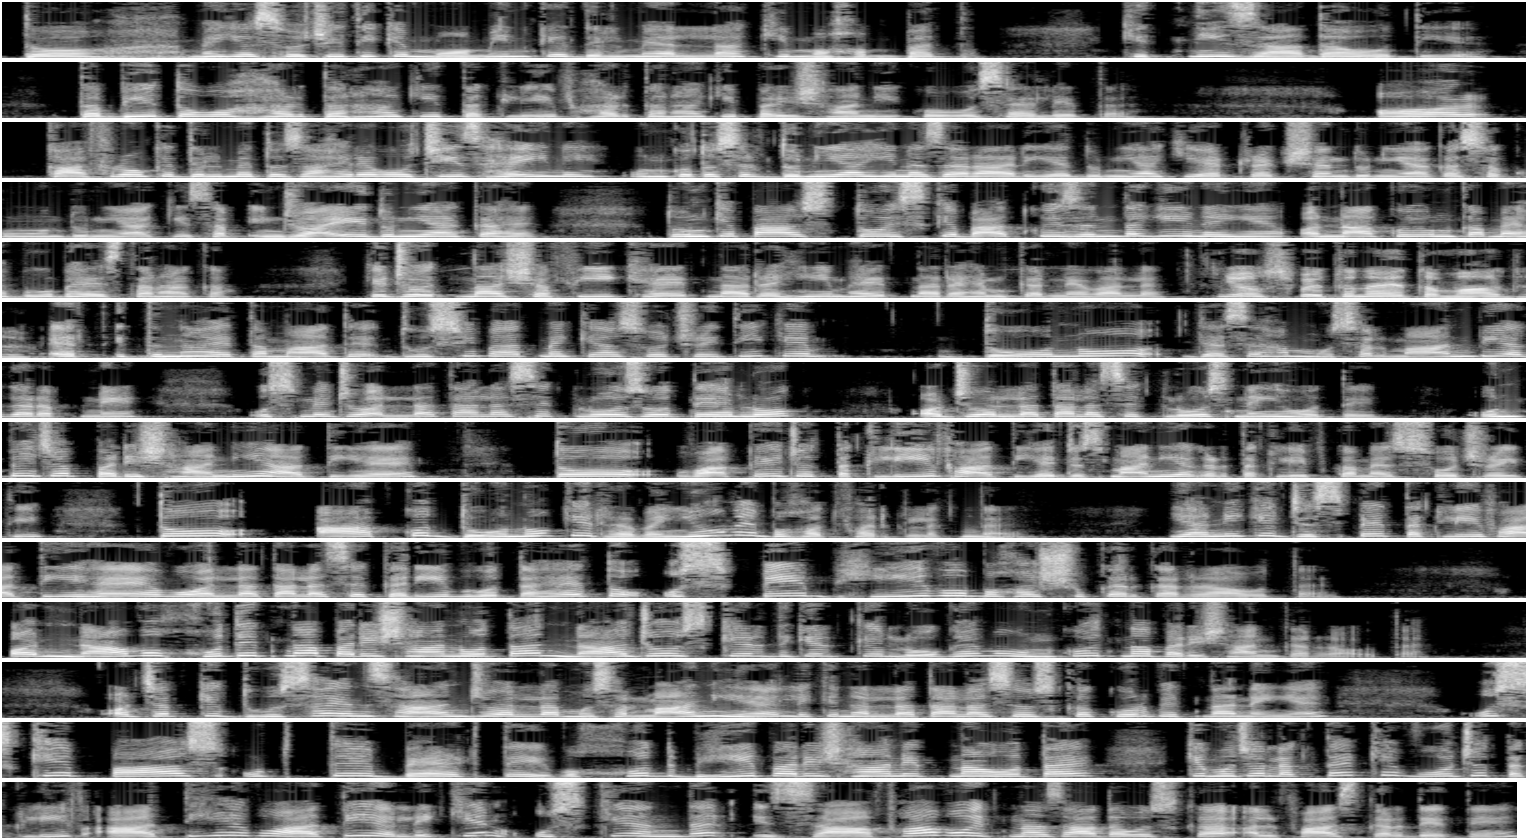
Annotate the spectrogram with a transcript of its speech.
تو میں یہ سوچ رہی تھی کہ مومن کے دل میں اللہ کی محبت کتنی زیادہ ہوتی ہے، تبھی تو وہ ہر طرح کی تکلیف، ہر طرح کی پریشانی کو وہ سہ لیتا ہے۔ اور کافروں کے دل میں تو ظاہر ہے وہ چیز ہے ہی نہیں۔ ان کو تو صرف دنیا ہی نظر آ رہی ہے۔ دنیا کی اٹریکشن دنیا کا سکون دنیا کی سب انجوائے دنیا کا ہے۔ تو ان کے پاس تو اس کے بعد کوئی زندگی نہیں ہے اور نہ کوئی ان کا محبوب ہے اس طرح کا کہ جو اتنا شفیق ہے اتنا رحیم ہے اتنا رحم کرنے والا ہے۔ یا اس پہ اتنا اعتماد ہے۔ اتنا اعتماد ہے۔ دوسری بات میں کیا سوچ رہی تھی کہ دونوں جیسے ہم مسلمان بھی اگر اپنے اس میں جو اللہ تعالیٰ سے کلوز ہوتے ہیں لوگ اور جو اللہ تعالیٰ سے کلوز نہیں ہوتے ان پہ جب پریشانی آتی ہے، تو واقعی جو تکلیف آتی ہے، جسمانی اگر تکلیف کا میں سوچ رہی تھی، تو آپ کو دونوں کے رویوں میں بہت فرق لگتا ہے۔ یعنی کہ جس پہ تکلیف آتی ہے، وہ اللہ تعالیٰ سے قریب ہوتا ہے، تو اس پہ بھی وہ بہت شکر کر رہا ہوتا ہے۔ اور نہ وہ خود اتنا پریشان ہوتا، نہ جو اس کے ارد گرد کے لوگ ہیں، وہ ان کو اتنا پریشان کر رہا ہوتا ہے۔ اور جبکہ دوسرا انسان جو اللہ مسلمان ہی ہے، لیکن اللہ تعالیٰ سے اس کا قرب اتنا نہیں ہے اس کے پاس اٹھتے بیٹھتے وہ خود بھی پریشان اتنا ہوتا ہے کہ مجھے لگتا ہے کہ وہ جو تکلیف آتی ہے وہ آتی ہے لیکن اس کے اندر اضافہ وہ اتنا زیادہ اس کا الفاظ کر دیتے ہیں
